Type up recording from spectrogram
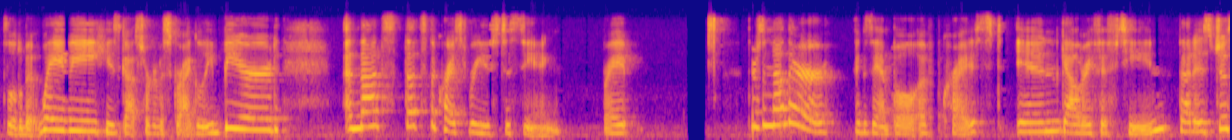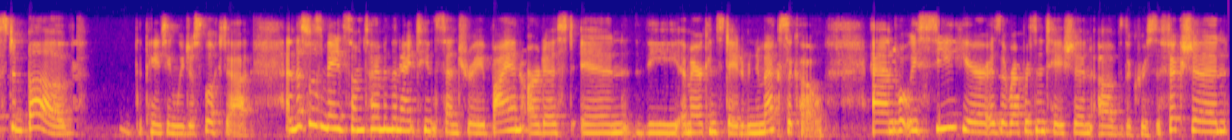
it's a little bit wavy, he's got sort of a scraggly beard. And that's that's the Christ we're used to seeing, right? There's another example of Christ in Gallery 15 that is just above the painting we just looked at. And this was made sometime in the 19th century by an artist in the American state of New Mexico. And what we see here is a representation of the crucifixion.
